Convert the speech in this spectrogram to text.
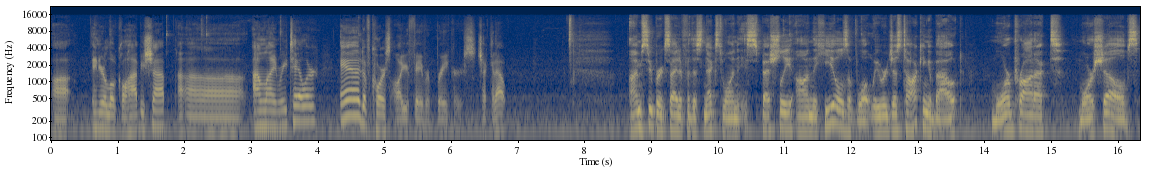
uh, in your local hobby shop, uh, online retailer, and of course, all your favorite breakers. Check it out. I'm super excited for this next one, especially on the heels of what we were just talking about more product, more shelves.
